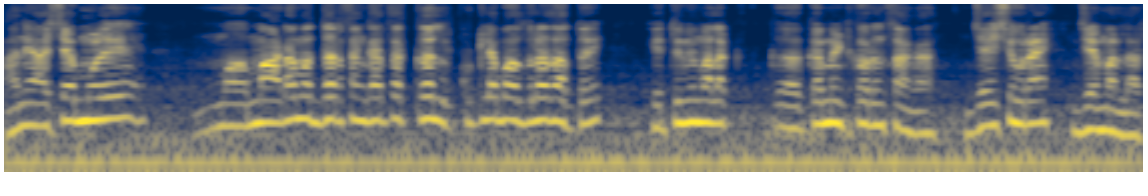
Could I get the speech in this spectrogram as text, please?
आणि अशामुळे म- माडा मतदारसंघाचा कल कुठल्या बाजूला जातोय? हे तुम्ही मला क- कमेंट करून सांगा. जय शिवराय जय मल्हार.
